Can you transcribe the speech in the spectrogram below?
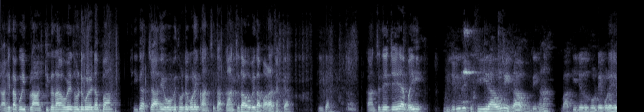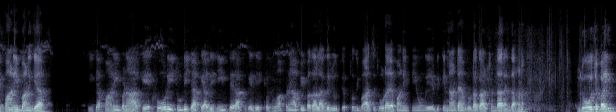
ਚਾਹੇ ਤਾਂ ਕੋਈ ਪਲਾਸਟਿਕ ਦਾ ਹੋਵੇ ਤੁਹਾਡੇ ਕੋਲੇ ਡੱਬਾ, ਠੀਕ ਹੈ ਚਾਹੇ ਹੋਵੇ ਤੁਹਾਡੇ ਕੋਲੇ ਕੰਚ ਦਾ। ਕੰਚ ਦਾ ਹੋਵੇ ਤਾਂ ਬਾਹਲਾ ਚੰਗਾ, ਠੀਕ ਹੈ ਕੰਚ ਦੇ 'ਚ ਇਹ ਹੈ ਬਈ ਵੀ ਜਿਹੜੀ ਉਹਦੀ ਤਸੀਰ ਆ, ਉਹ ਨਹੀਂ ਖਰਾਬ ਹੁੰਦੀ, ਹਨਾ? ਬਾਕੀ ਜਦੋਂ ਤੁਹਾਡੇ ਕੋਲ ਇਹ ਪਾਣੀ ਬਣ ਗਿਆ ਠੀਕ ਆ, ਪਾਣੀ ਬਣਾ ਕੇ ਥੋੜੀ ਚੁੰਡੀ ਚੱਕ ਕੇ ਆਪਦੀ ਜੀਭ ਤੇ ਰੱਖ ਕੇ ਦੇਖਿਓ। ਤੁਹਾਨੂੰ ਆਪਣੇ ਆਪ ਹੀ ਪਤਾ ਲੱਗ ਜੂ ਤੇ ਉਤੋਂ ਦੀ ਬਾਅਦ ਚ ਥੋੜਾ ਜਿਹਾ ਪਾਣੀ ਪੀਓਗੇ, ਵੀ ਕਿੰਨਾ ਟਾਈਮ ਤੁਹਾਡਾ ਗਲ ਠੰਡਾ ਰਹਿੰਦਾ, ਹਨਾ? ਲੋਚ ਬਾਈ,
